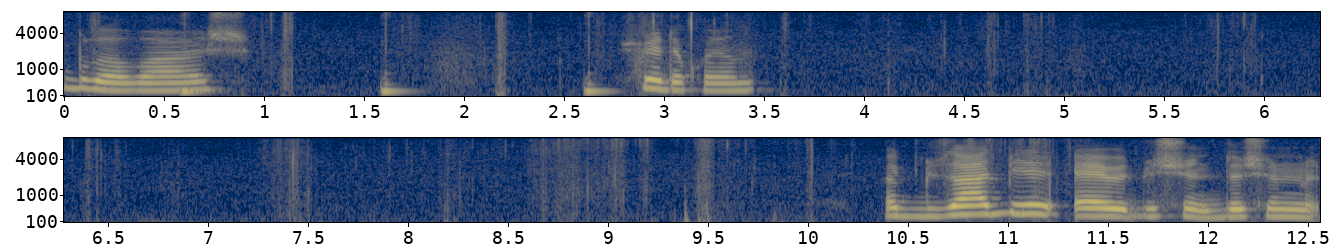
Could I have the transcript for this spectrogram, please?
Bu da var. Şuraya da koyalım. Güzel bir ev düşün, düşün,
